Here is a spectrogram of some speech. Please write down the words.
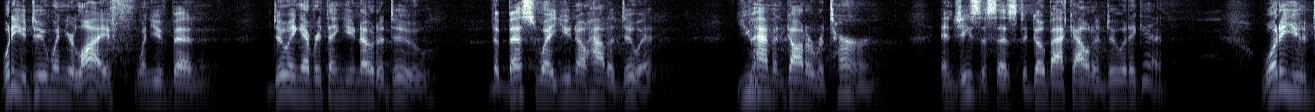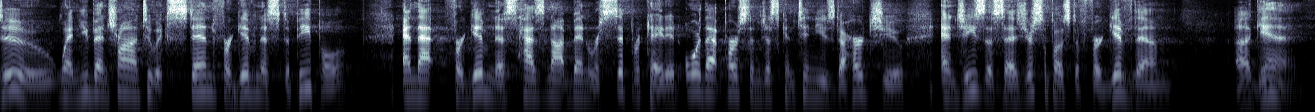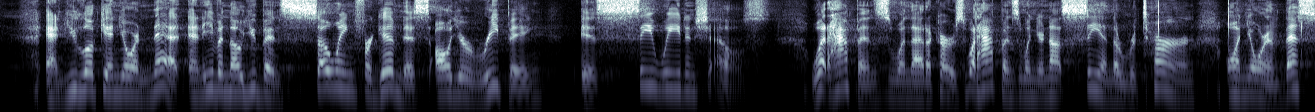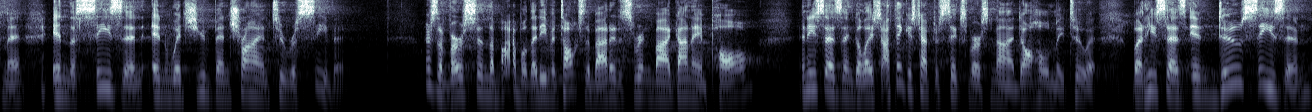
What do you do when your life, when you've been doing everything you know to do, the best way you know how to do it, you haven't got a return, and Jesus says to go back out and do it again? What do you do when you've been trying to extend forgiveness to people and that forgiveness has not been reciprocated or that person just continues to hurt you and Jesus says you're supposed to forgive them again? And you look in your net, and even though you've been sowing forgiveness, all you're reaping is seaweed and shells. What happens when that occurs? What happens when you're not seeing the return on your investment in the season in which you've been trying to receive it? There's a verse in the Bible that even talks about it. It's written by a guy named Paul. And he says in Galatians, I think it's chapter 6, verse 9, don't hold me to it. But he says, In due season,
